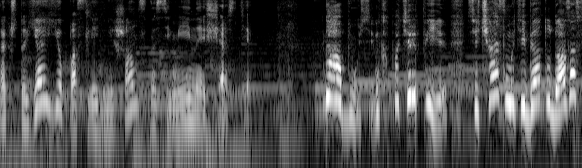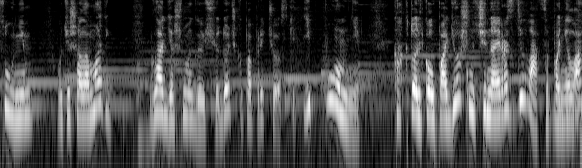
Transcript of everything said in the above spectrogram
Так что я ее последний шанс на семейное счастье. «Да, бусинка, потерпи, сейчас мы тебя туда засунем», – утешала мать, гладя шмыгающую дочку по прическе. «И помни, как только упадешь, начинай раздеваться, поняла?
